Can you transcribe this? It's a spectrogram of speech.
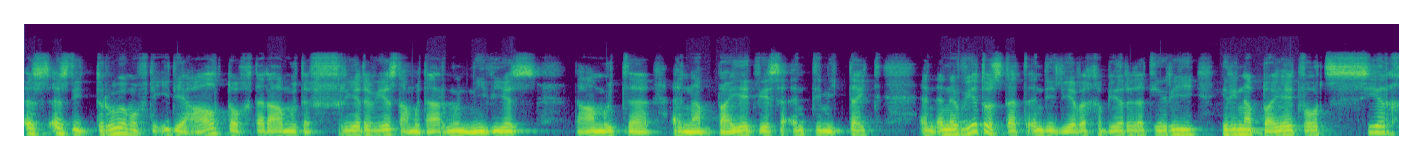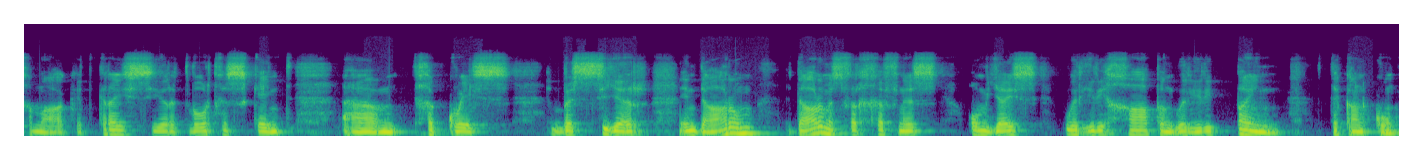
is is die droom of die ideaal tog dat daar moet 'n vrede wees daar moet harmonie wees daar moet 'n uh, nabyheid wees 'n intimiteit. En en nou weet ons dat in die lewe gebeure dat hierdie hierdie nabyheid word seer gemaak dit kry seer dit word geskend ehm um, gekwes beseer en daarom daarom is vergifnis om juis oor hierdie gaping, oor hierdie pyn te kan kom.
